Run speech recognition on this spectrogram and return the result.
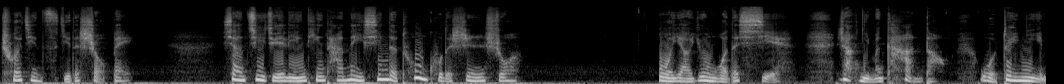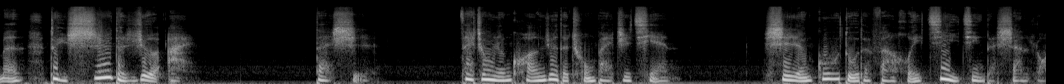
戳进自己的手背。向拒绝聆听他内心的痛苦的诗人说：“我要用我的血，让你们看到我对你们对诗的热爱。”但是，在众人狂热的崇拜之前，诗人孤独的返回寂静的山峦。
